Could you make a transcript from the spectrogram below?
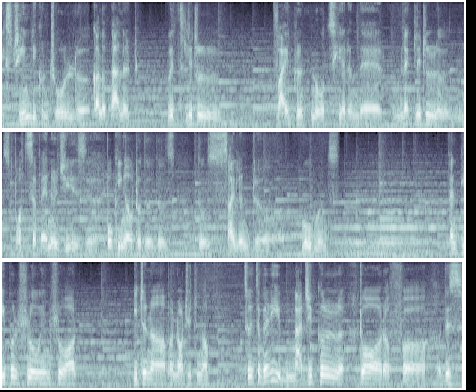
extremely controlled uh, color palette with little vibrant notes here and there, like little uh, spots of energies uh, poking out of the, those, those silent uh, movements. And people flow in, flow out, eaten up or not eaten up. So it's a very magical tour of uh, this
